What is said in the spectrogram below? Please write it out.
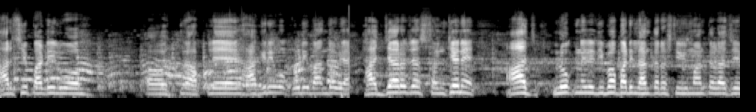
आरशी पाटील व आपले आगरी व कोळी बांधव या हजारोच्या संख्येने आज लोकनेते दिबा पाटील आंतरराष्ट्रीय विमानतळाचे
